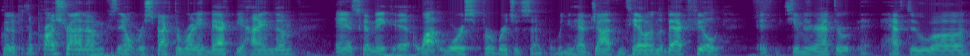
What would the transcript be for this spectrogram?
going to put the pressure on him because they don't respect the running back behind them, and it's going to make it a lot worse for Richardson. But when you have Jonathan Taylor in the backfield, it, teams are going to have to have to uh,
